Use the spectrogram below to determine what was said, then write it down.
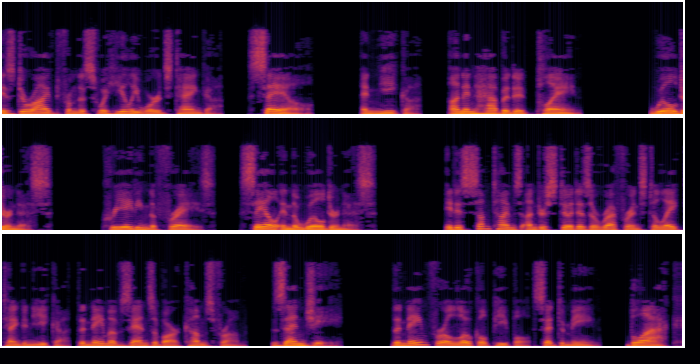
is derived from the Swahili words tanga sail", and nyika uninhabited plain, wilderness, creating the phrase, sail in the wilderness. It is sometimes understood as a reference to Lake Tanganyika. The name of Zanzibar comes from Zenji, the name for a local people said to mean black,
